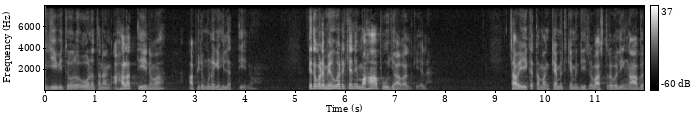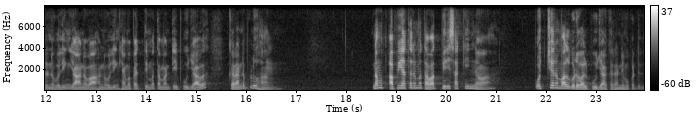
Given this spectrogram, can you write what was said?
ජීවිතවල ඕන තනං අහලත් තියෙනවා අපිට මුණ ගැහිලත් තියෙනවා. එතකොට මෙව්වට කියැනෙ මහා පූජාවල් කියලා. තව ඒක තමන් කැමති කැමදිට වස්ත්‍රවලින් ආභරණවලින් යානවාහනෝලින් හැම පැත්තෙම තමන්ටේ පූජාව කරන්න පුළුවන්. නමුත් අපි අතරම තවත් පිරිසක් ඉන්නවා ඔච්චර මල් ගොඩවල් පූජා කරන්න මොකටද.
